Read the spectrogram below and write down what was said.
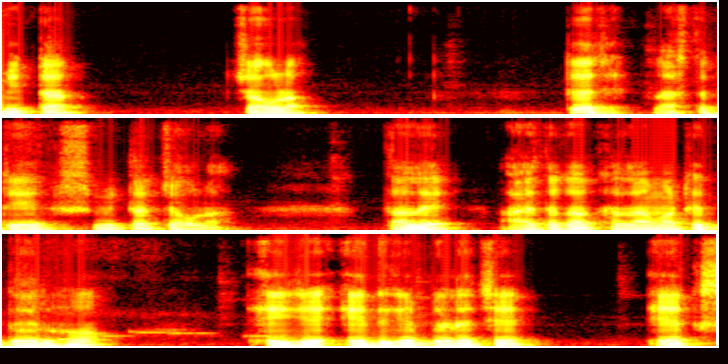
মিটার চওড়া, ঠিক আছে? রাস্তাটি এক্স মিটার চওড়া। তাহলে আয়তাকার খেলা মাঠের দৈর্ঘ্য এই যে এদিকে বেড়েছে এক্স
